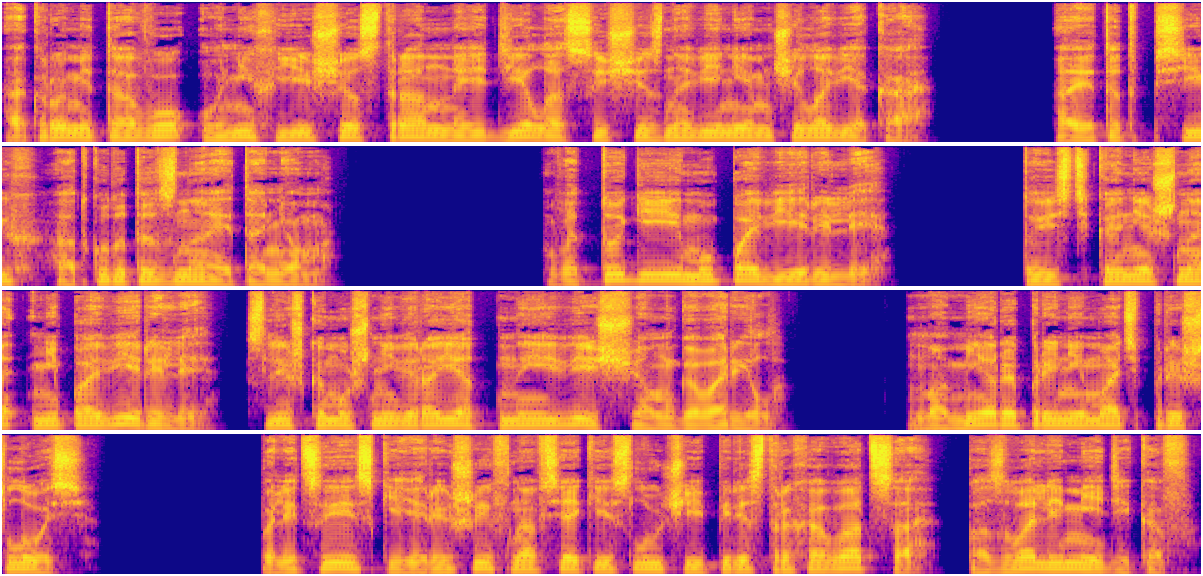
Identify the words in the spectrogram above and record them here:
А кроме того, у них еще странное дело с исчезновением человека. А этот псих откуда-то знает о нем. В итоге ему поверили. То есть, конечно, не поверили, слишком уж невероятные вещи он говорил. Но меры принимать пришлось. Полицейские, решив на всякий случай перестраховаться, позвали медиков,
